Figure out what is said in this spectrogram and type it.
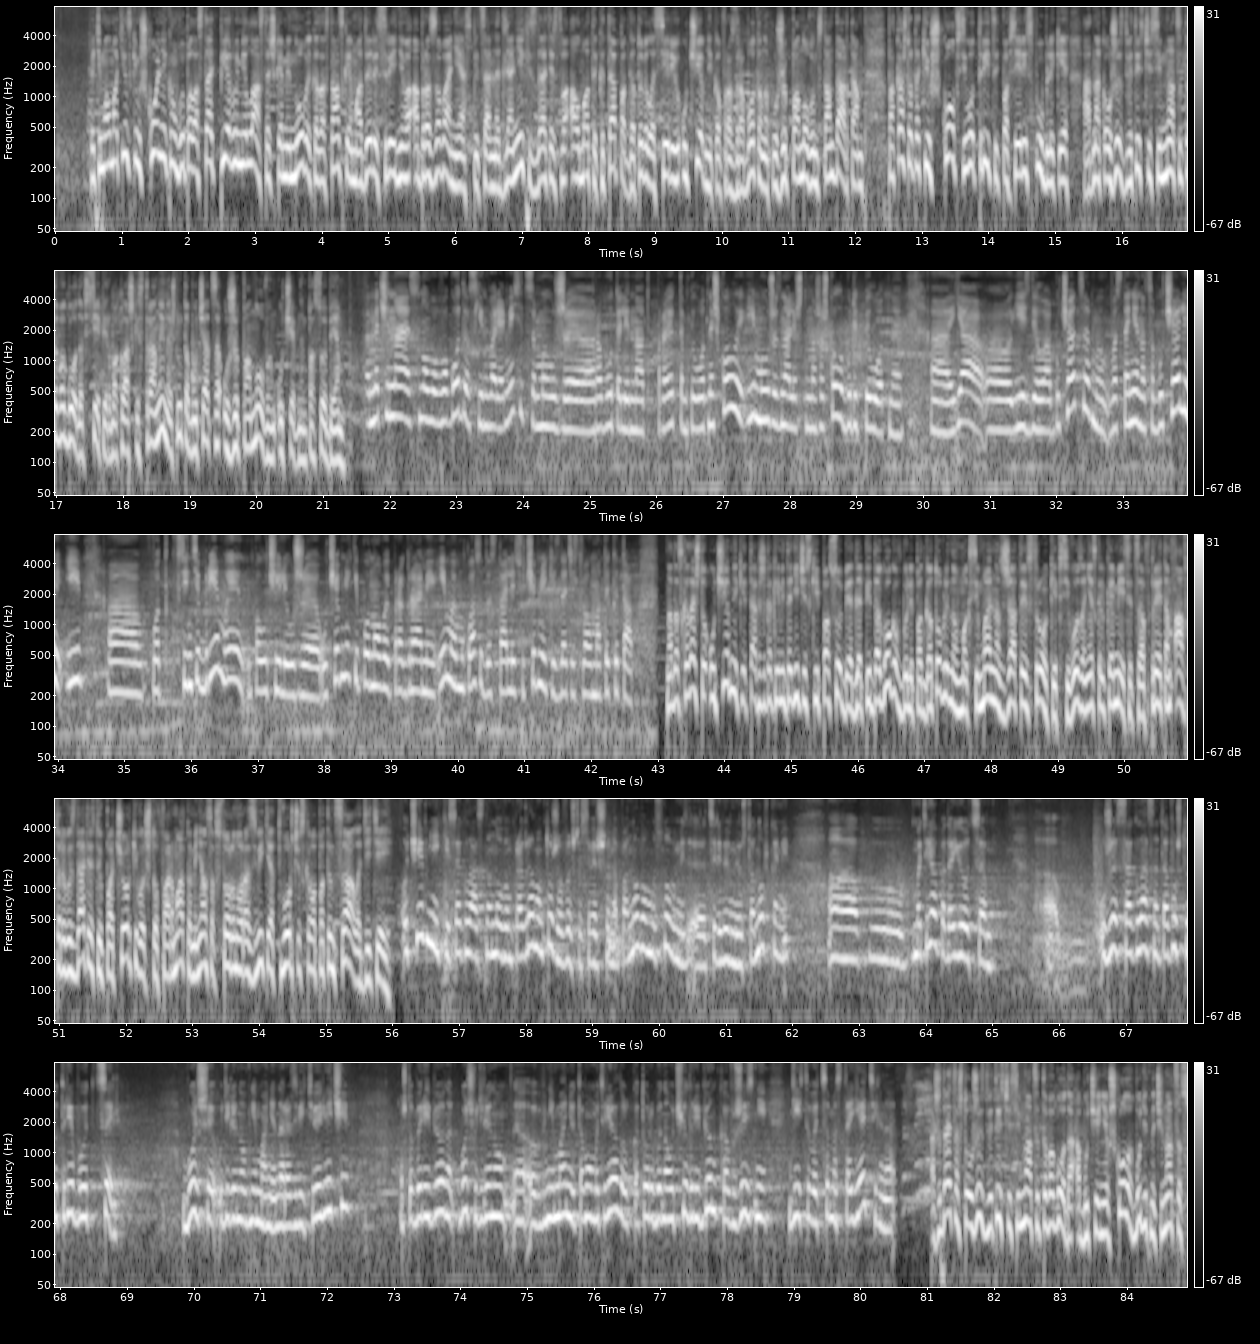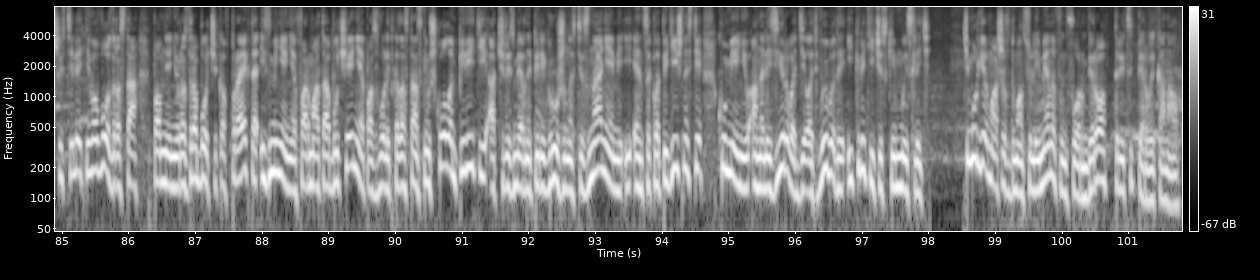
Этим алматинским школьникам выпало стать первыми ласточками новой казахстанской модели среднего образования. Специально для них издательство «Алматы Китап» подготовило серию учебников, разработанных уже по новым стандартам. Пока что таких школ всего 30 по всей республике. Однако уже с 2017 года все первоклашки страны начнут обучаться уже по новым учебным пособиям. Начиная с нового года, с января месяца, мы уже работали над проектом пилотной школы, и мы уже знали, что наша школа будет пилотная. Э, я э, ездила обучаться, мы в Астане нас обучали, и э, вот в сентябре мы получили уже учебники по новой программе, и моему классу достались учебники издательства «Алматы Китап». Надо сказать, что учебники, так же как и методические пособия для педагогов, были подготовлены в максимально сжатые сроки, всего за несколько месяцев. При этом авторы в издательстве подчеркивают, что формат поменялся в сторону развития творческого потенциала детей. Учебники, согласно новым программам, тоже вышли совершенно по-новому, с новыми э, целевыми установками. А, материал подается а, уже согласно того, что требует цель. Больше уделено внимания на развитие речи, чтобы ребенок больше уделено э, вниманию тому материалу, который бы научил ребенка в жизни действовать самостоятельно. Ожидается, что уже с 2017 года обучение в школах будет начинаться с шестилетнего возраста. По мнению разработчиков проекта, изменение формата обучения позволит казахстанским школам перейти от чрезмерной перегруженности знаниями и энциклопедичности к умению анализировать, делать выводы и критически мыслить. Тимур Ермашев, Думан Сулейменов, Информбюро, 31 канал.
